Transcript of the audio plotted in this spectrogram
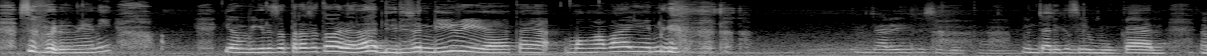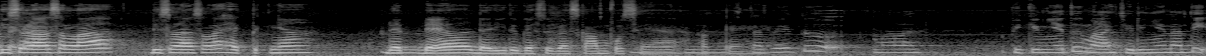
sebenarnya nih yang bikin stres itu adalah diri sendiri ya, kayak mau ngapain gitu, mencari kesibukan mencari kesibukan di sela-sela di sela-sela hektiknya D- DL dari tugas-tugas kampus ya. benar. Oke. tapi itu malah bikinnya itu malah jadinya nanti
